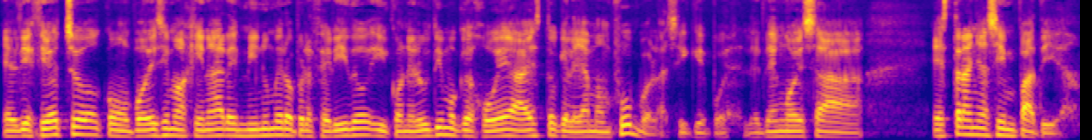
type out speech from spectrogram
El 18, como podéis imaginar, es mi número preferido y con el último que jugué a esto que le llaman fútbol, así que pues le tengo esa extraña simpatía.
